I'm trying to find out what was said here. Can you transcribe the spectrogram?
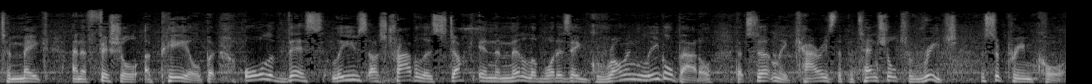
to make an official appeal. But all of this leaves us travelers stuck in the middle of what is a growing legal battle that certainly carries the potential to reach the Supreme Court.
